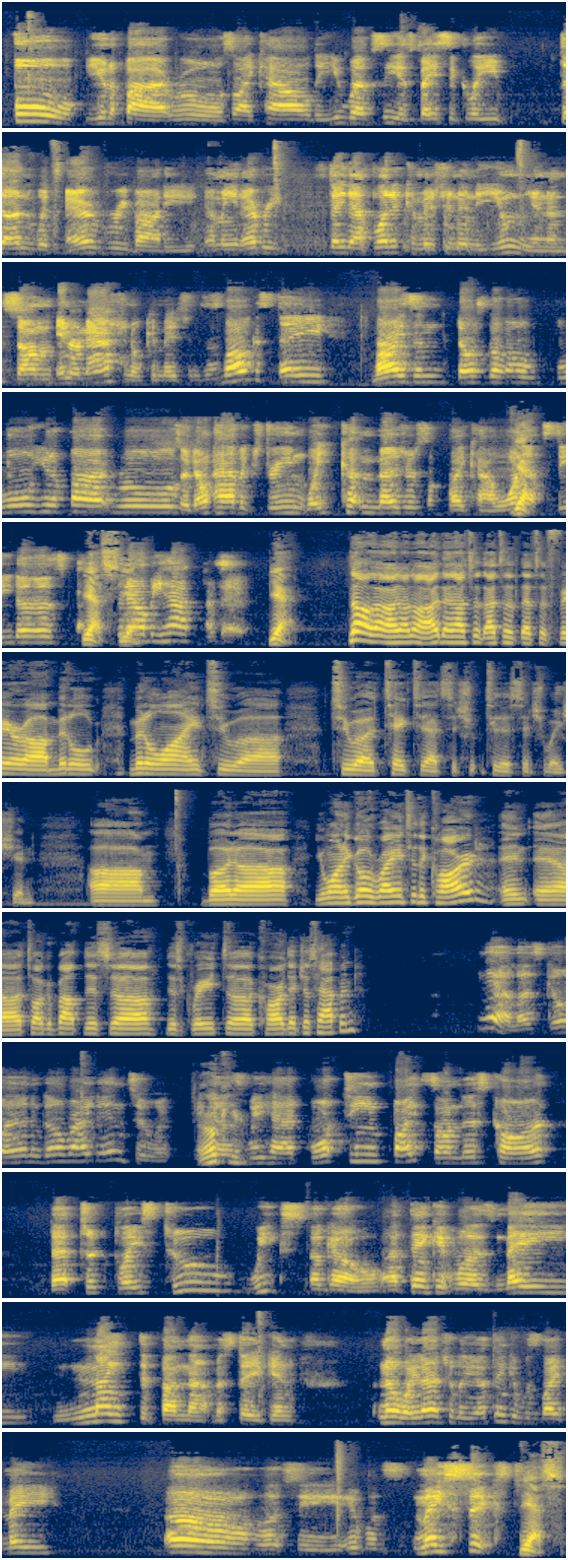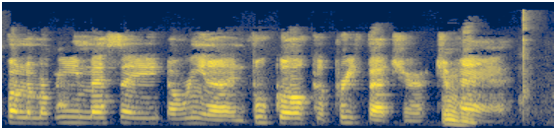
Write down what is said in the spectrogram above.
full unified rules, like how the UFC is basically done with everybody. I mean, every state athletic commission in the union and some international commissions, as long as they Rizin don't go full unified rules or don't have extreme weight cutting measures like how ONE Yeah. FC does, Yes, then yeah. I'll be happy with that. Yeah. No, no, no, no. I that's a that's a that's a fair uh, middle middle line to uh, to uh, take to that situ- to this situation. Um, but uh, you want to go right into the card and uh, talk about this uh, this great uh, card that just happened? Yeah, let's go ahead and go right into it. Because Okay. we had 14 fights on this card that took place two weeks ago. I think it was May 9th, if I'm not mistaken. No, wait, actually, I think it was like May. Oh, let's see. It was May 6th Yes. from the Marine Messe Arena in Fukuoka Prefecture, Japan.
